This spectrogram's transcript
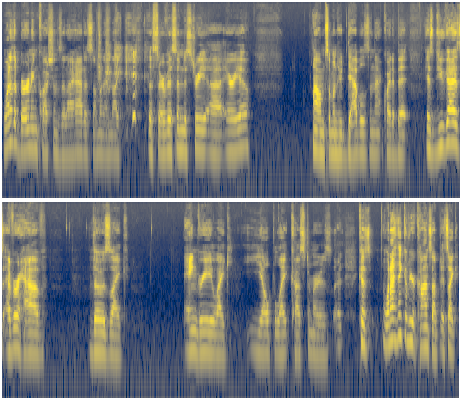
one of the burning questions that I had as someone in like the service industry uh, area, um, someone who dabbles in that quite a bit, is do you guys ever have those like angry like Yelp like customers? Because when I think of your concept, it's like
